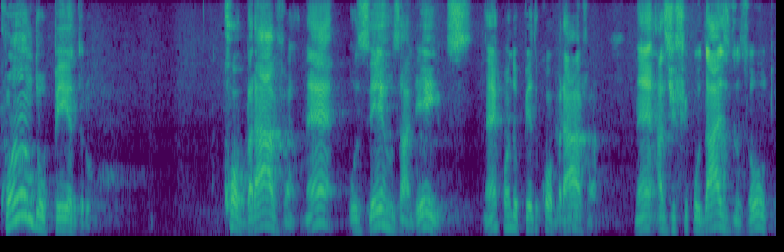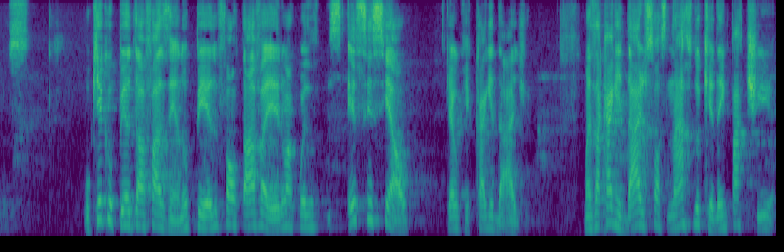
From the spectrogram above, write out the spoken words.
Quando o Pedro cobrava né, os erros alheios, né, quando Pedro cobrava né, as dificuldades dos outros, o que, que o Pedro estava fazendo? O Pedro faltava a ele uma coisa essencial, que é o que? Caridade. Mas a caridade só nasce do que? Da empatia.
